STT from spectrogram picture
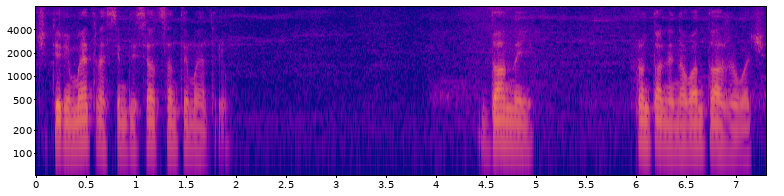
4 метра 70 сантиметрів. Даний фронтальний навантажувач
